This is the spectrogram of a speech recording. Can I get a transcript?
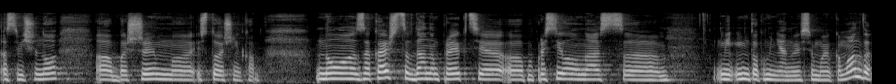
освещено э, большим э, источником. Но заказчица в данном проекте э, попросила нас э, не только меня, но и всю мою команду,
